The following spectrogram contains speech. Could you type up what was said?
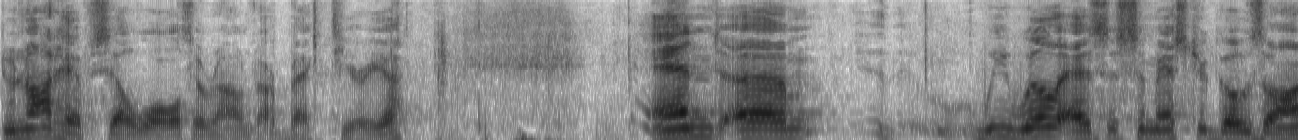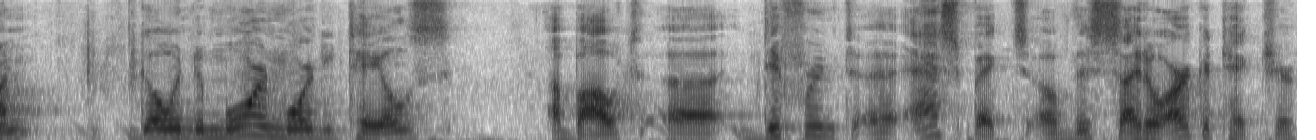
do not have cell walls around our bacteria. And um, we will, as the semester goes on, go into more and more details about uh, different uh, aspects of this cytoarchitecture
